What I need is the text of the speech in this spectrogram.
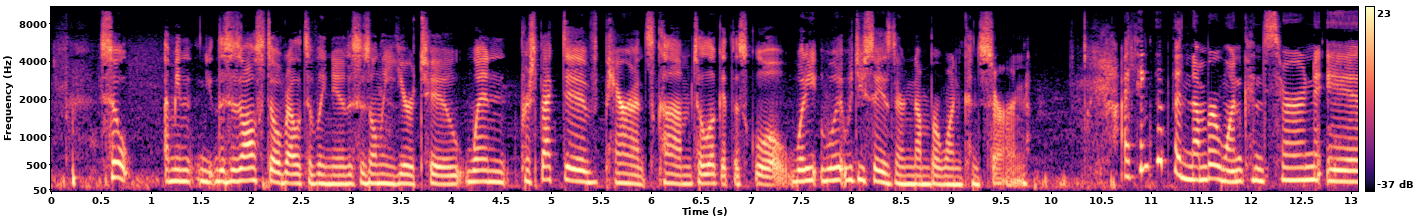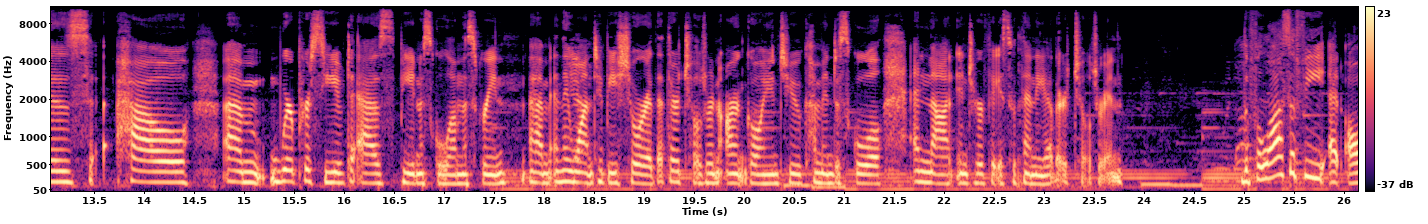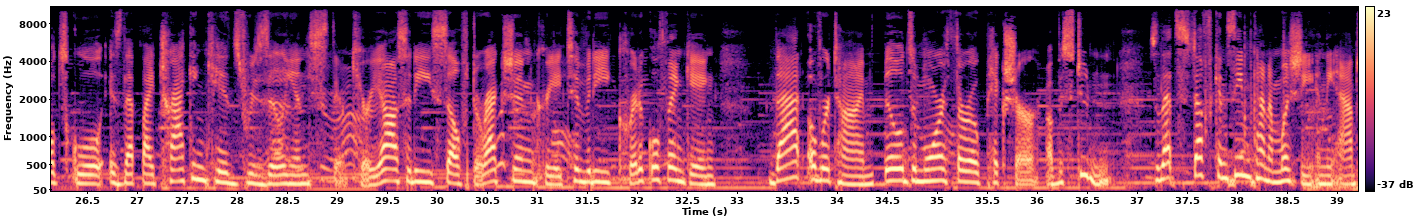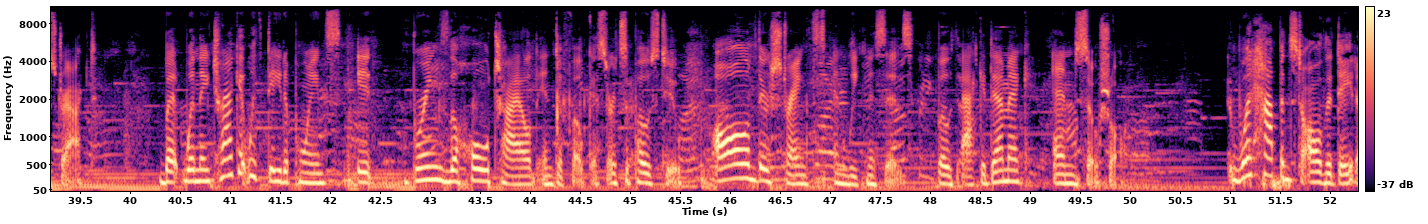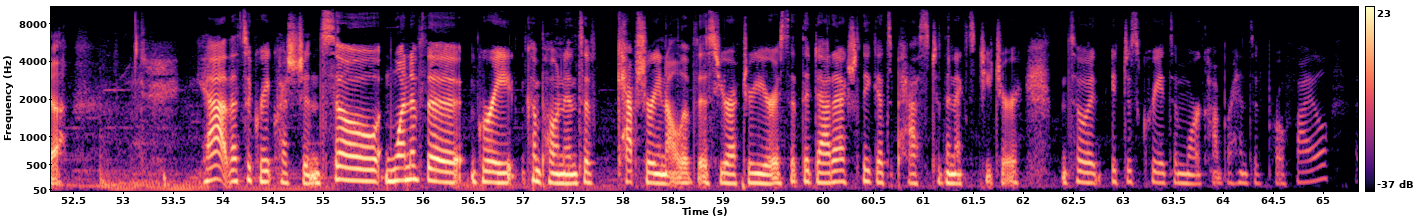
So, I mean, this is all still relatively new. This is only year two. When prospective parents come to look at the school, what, do you, what would you say is their number one concern? I think that the number one concern is how um, we're perceived as being a school on the screen. Um, and they want to be sure that their children aren't going to come into school and not interface with any other children. The philosophy at AltSchool is that by tracking kids' resilience, their curiosity, self direction, creativity, critical thinking, that over time builds a more thorough picture of a student. So that stuff can seem kind of mushy in the abstract. But when they track it with data points, it brings the whole child into focus, or it's supposed to. All of their strengths and weaknesses, both academic and social. What happens to all the data? Yeah, that's a great question. So, one of the great components of capturing all of this year after year is that the data actually gets passed to the next teacher. And so it, it just creates a more comprehensive profile.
